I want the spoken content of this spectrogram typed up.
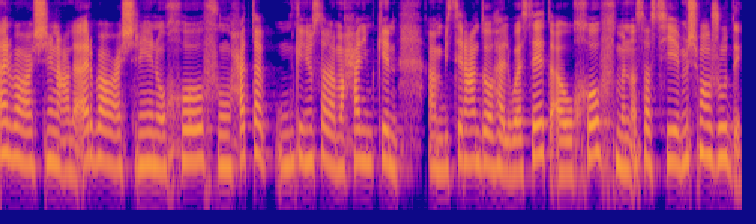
24 على 24 وخوف وحتى ممكن يوصل لمحل يمكن عم بيصير عنده هلوسات أو خوف من قصص هي مش موجودة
